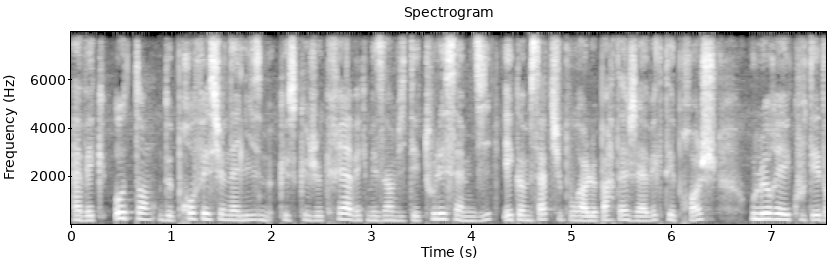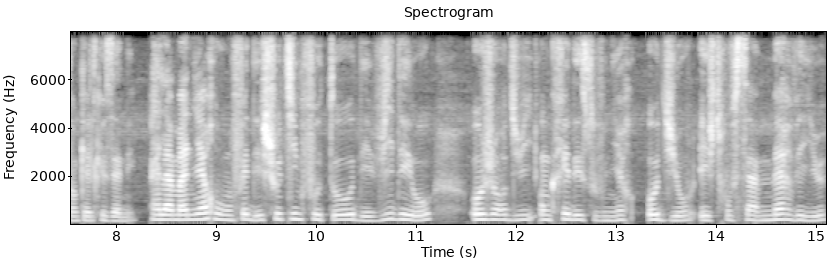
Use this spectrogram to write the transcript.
avec autant de professionnalisme que ce que je crée avec mes invités tous les samedis et comme ça tu pourras le partager avec tes proches ou le réécouter dans quelques années. À la manière où on fait des shootings photos, des vidéos, Aujourd'hui, on crée des souvenirs audio et je trouve ça merveilleux.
